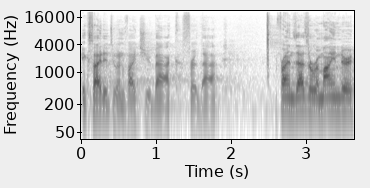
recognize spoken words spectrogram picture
excited to invite you back for that. Friends, as a reminder,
